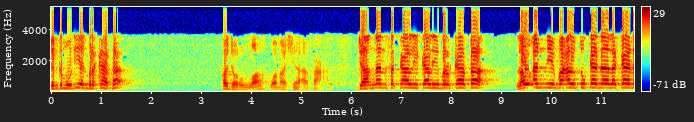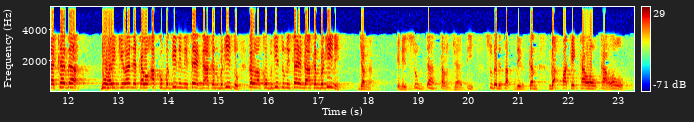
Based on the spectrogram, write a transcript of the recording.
Dan kemudian berkata, Qadarullah wa ma syaa fa'al. Jangan sekali-kali berkata, Lau anni fa'altu kada lakana kada. duhai kiranya kalau aku begini nih saya nggak akan begitu. Kalau aku begitu nih saya nggak akan begini. Jangan. Ini sudah terjadi, sudah ditakdirkan, nggak pakai kalau-kalau.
